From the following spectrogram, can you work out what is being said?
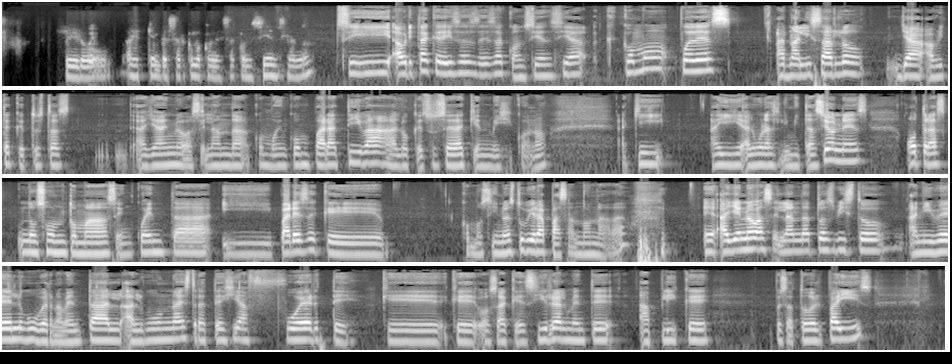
pero hay que empezar como con esa conciencia, ¿no? Sí, ahorita que dices de esa conciencia, ¿cómo puedes analizarlo ya ahorita que tú estás allá en Nueva Zelanda como en comparativa a lo que sucede aquí en México, ¿no? Aquí hay algunas limitaciones, otras no son tomadas en cuenta y parece que como si no estuviera pasando nada. Eh, allá en Nueva Zelanda, ¿tú has visto a nivel gubernamental alguna estrategia fuerte que, que o sea, que sí realmente aplique pues a todo el país?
